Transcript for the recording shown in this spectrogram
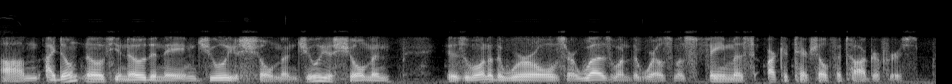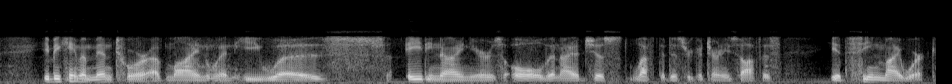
Um, I don't know if you know the name Julius Shulman. Julius Shulman is one of the world's, or was one of the world's most famous architectural photographers. He became a mentor of mine when he was 89 years old, and I had just left the district attorney's office. He had seen my work.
